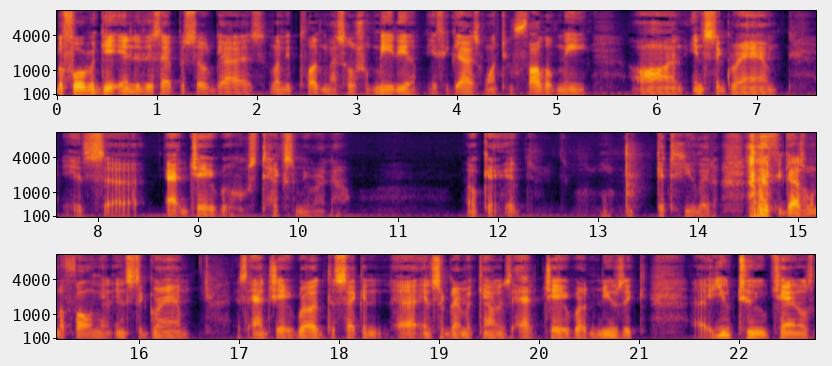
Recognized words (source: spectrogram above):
Before we get into this episode, guys, let me plug my social media. If you guys want to follow me on Instagram, it's at J who's texting me right now. Okay, it, get to you later. if you guys want to follow me on Instagram, it's at J Rudd. The second uh, Instagram account is at J Rudd Music. Uh, YouTube channels.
